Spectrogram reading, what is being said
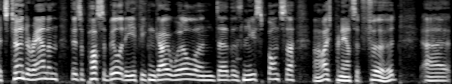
it's turned around and there's a possibility if he can go well and uh, there's new sponsor, I always pronounce it Ferd, uh,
